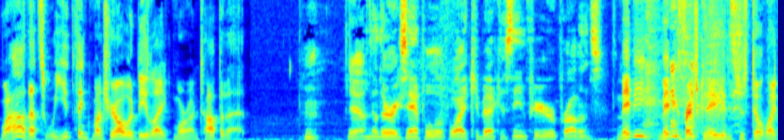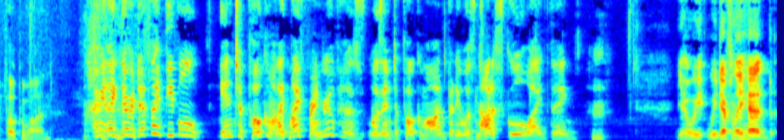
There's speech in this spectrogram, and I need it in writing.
Wow, that's you'd think Montreal would be like more on top of that. Hmm. Yeah. another example of why Quebec is the inferior province. Maybe maybe French Canadians just don't like Pokemon. I mean, like there were definitely people into Pokemon. Like my friend group has was into Pokemon, but it was not a school wide thing. Hmm. Yeah, we, we definitely had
